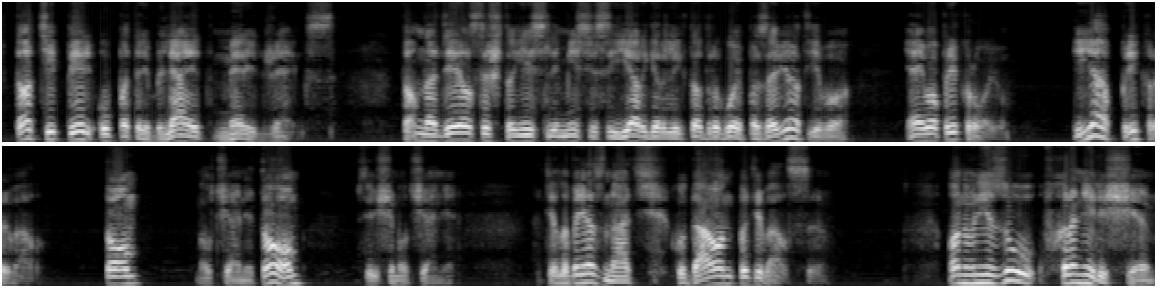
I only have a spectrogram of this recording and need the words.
кто теперь употребляет Мэри Дженкс. Том надеялся, что если миссис Йергер или кто другой позовет его, я его прикрою. И я прикрывал. Том. Молчание. Том. Все еще молчание. Хотела бы я знать, куда он подевался. Он внизу в хранилище,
